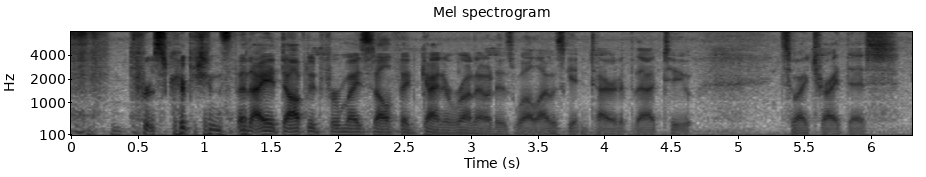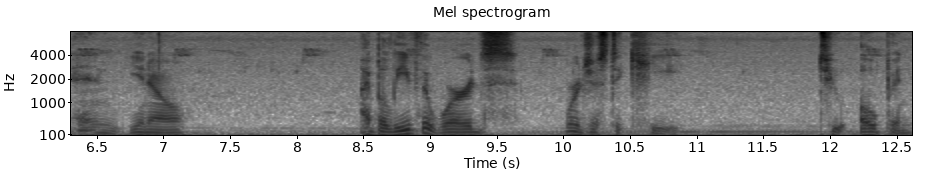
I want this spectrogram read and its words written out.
prescriptions that I adopted for myself had kind of run out as well. I was getting tired of that too. So I tried this. And, you know, I believe the words were just a key to open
